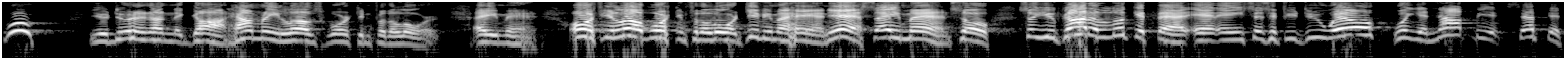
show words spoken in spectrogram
Woo! You're doing it unto God. How many loves working for the Lord? Amen. Oh, if you love working for the Lord, give him a hand. Yes, amen. So, so you've got to look at that. And, and he says, if you do well, will you not be accepted?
